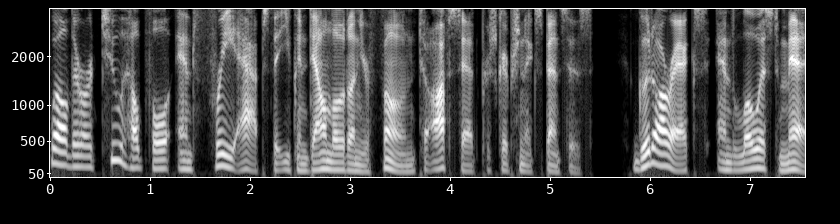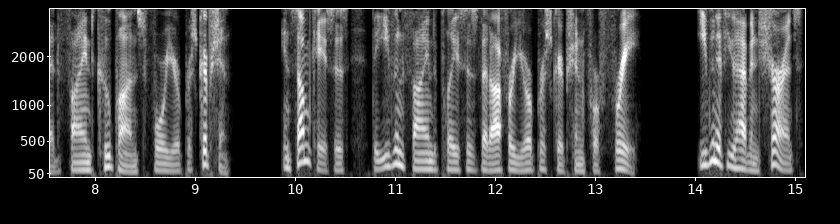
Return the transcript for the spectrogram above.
Well, there are two helpful and free apps that you can download on your phone to offset prescription expenses. GoodRx and Lowest Med find coupons for your prescription. In some cases, they even find places that offer your prescription for free. Even if you have insurance,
